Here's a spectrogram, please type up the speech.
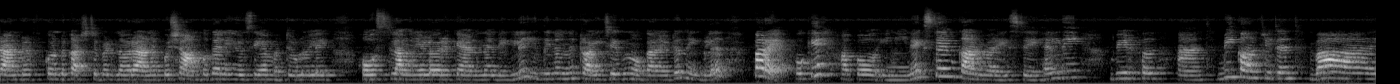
ഡാൻഡ്രഫ് കൊണ്ട് കഷ്ടപ്പെടുന്നവരാണ്. ഇപ്പൊ ഷാമ്പു തന്നെ യൂസ് ചെയ്യാൻ പറ്റുള്ളൂ. ലൈക്ക് ഹോസ്റ്റൽ അങ്ങനെയുള്ളവരൊക്കെ ആണെന്നുണ്ടെങ്കിൽ ഇതിനൊന്ന് ട്രൈ ചെയ്ത് നോക്കാനായിട്ട് നിങ്ങൾ പറയാം. ഓക്കെ അപ്പോൾ ഇനി നെക്സ്റ്റ് ടൈം കാണുമ്പോൾ stay healthy beautiful and be confident bye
